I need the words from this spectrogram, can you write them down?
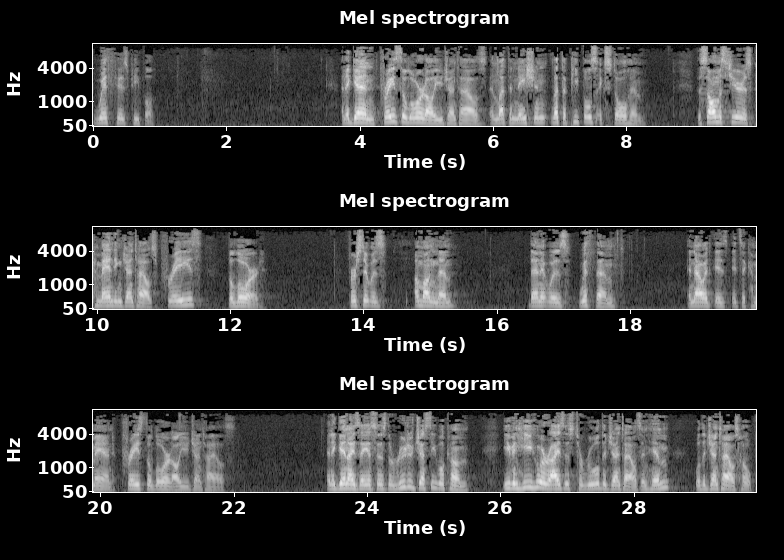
with his people. And again, praise the Lord, all you Gentiles, and let the nation, let the peoples extol him. The psalmist here is commanding Gentiles, praise the Lord. First it was among them, then it was with them, and now it is, it's a command. Praise the Lord, all you Gentiles. And again, Isaiah says, the root of Jesse will come even he who arises to rule the Gentiles. In him will the Gentiles hope.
